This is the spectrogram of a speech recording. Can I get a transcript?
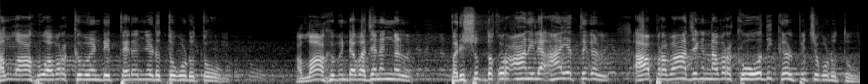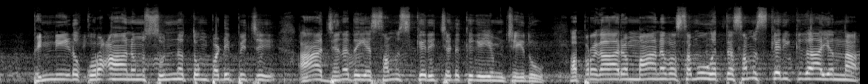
അള്ളാഹു അവർക്ക് വേണ്ടി തെരഞ്ഞെടുത്തു കൊടുത്തു. അള്ളാഹുവിന്റെ വചനങ്ങൾ പരിശുദ്ധ ഖുർആാനിലെ ആയത്തുകൾ ആ പ്രവാചകൻ അവർക്ക് ഓതി കേൾപ്പിച്ചു കൊടുത്തു. പിന്നീട് ഖുർആാനും സുന്നത്തും പഠിപ്പിച്ച് ആ ജനതയെ സംസ്കരിച്ചെടുക്കുകയും ചെയ്തു. അപ്രകാരം മാനവ സമൂഹത്തെ സംസ്കരിക്കുക എന്ന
